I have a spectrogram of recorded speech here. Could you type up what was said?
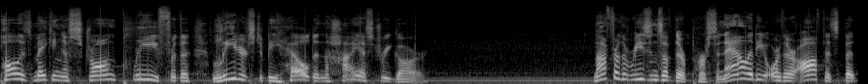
Paul is making a strong plea for the leaders to be held in the highest regard. Not for the reasons of their personality or their office, but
